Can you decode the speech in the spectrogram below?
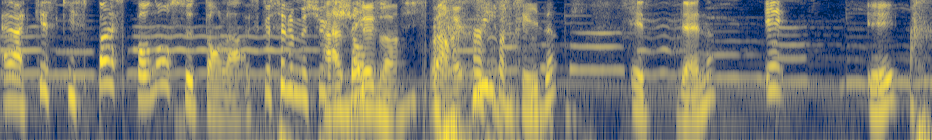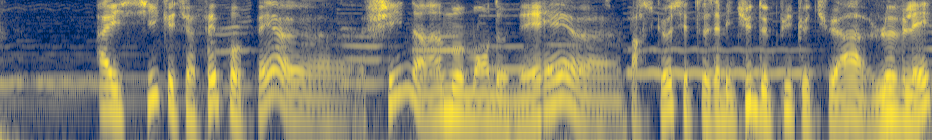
alors, qu'est-ce qui se passe pendant ce temps-là? Est-ce que c'est le monsieur qui Avec- chante Elle là? disparaît. Wilfried, Eden et, et Icy que tu as fait popper euh, Shin à un moment donné euh, parce que c'est tes habitudes depuis que tu as levelé,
